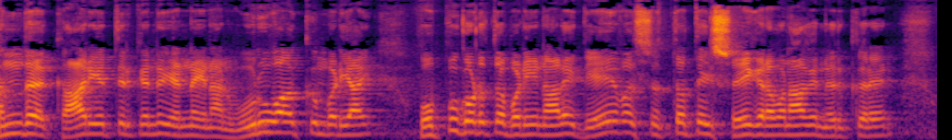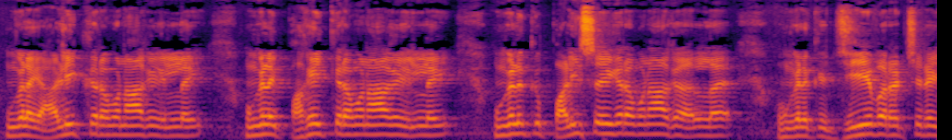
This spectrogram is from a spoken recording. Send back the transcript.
அந்த காரியத்திற்கென்று என்னை நான் உருவாக்கும்படியாய் ஒப்பு கொடுத்தபடியினாலே தேவ சித்தத்தை செய்கிறவனாக நிற்கிறேன். உங்களை அழிக்கிறவனாக இல்லை. உங்களை பகைக்கிறவனாக இல்லை. உங்களுக்கு பழி செய்கிறவனாக அல்ல. உங்களுக்கு ஜீவரட்சனை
